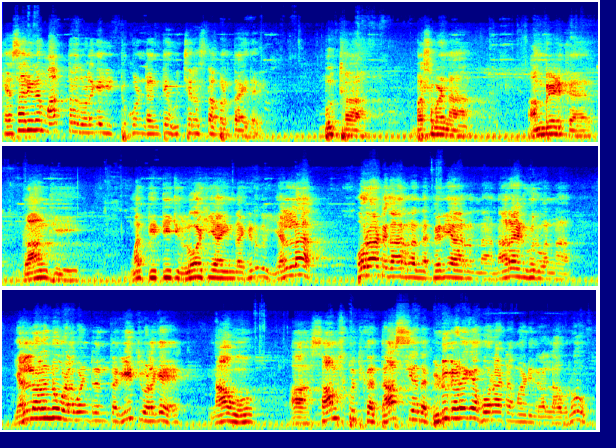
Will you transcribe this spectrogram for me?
ಹೆಸರಿನ ಮಾತ್ರದೊಳಗೆ ಇಟ್ಟುಕೊಂಡಂತೆ ಉಚ್ಚರಿಸ್ತಾ ಬರ್ತಾ ಇದ್ದೇವೆ. ಬುದ್ಧ, ಬಸವಣ್ಣ, ಅಂಬೇಡ್ಕರ್, ಗಾಂಧಿ ಮತ್ತು ಇತ್ತೀಚೆಗೆ ಲೋಹಿಯಾಯಿಂದ ಹಿಡಿದು ಎಲ್ಲ ಹೋರಾಟಗಾರರನ್ನ, ಪೆರಿಯಾರನ್ನು, ನಾರಾಯಣ ಗುರುವನ್ನ ಎಲ್ಲರನ್ನೂ ಒಳಗೊಂಡಂಥ ರೀತಿಯೊಳಗೆ ನಾವು ಆ ಸಾಂಸ್ಕೃತಿಕ ದಾಸ್ಯದ ಬಿಡುಗಡೆಗೆ ಹೋರಾಟ ಮಾಡಿದ್ರಲ್ಲ ಅವರು,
